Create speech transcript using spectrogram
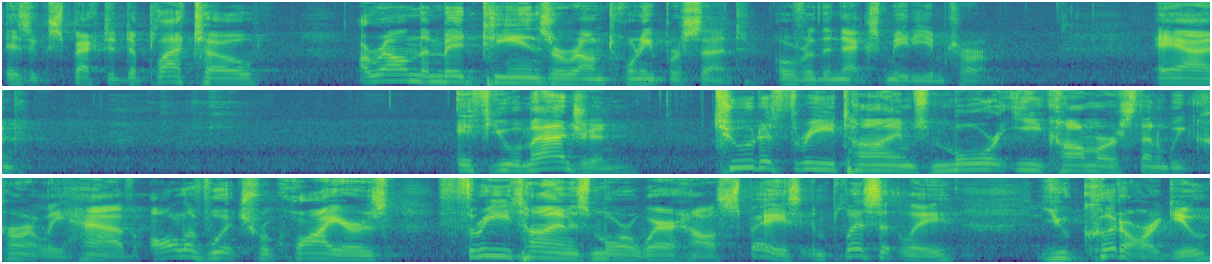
is expected to plateau around the mid teens or around 20% over the next medium term. And if you imagine two to three times more e commerce than we currently have, all of which requires three times more warehouse space, implicitly, you could argue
